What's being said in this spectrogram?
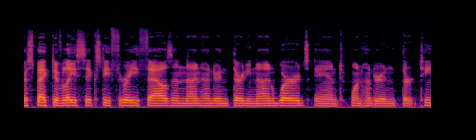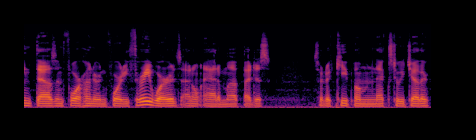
respectively, 63,939 words and 113,443 words. I don't add them up, I just sort of keep them next to each other.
